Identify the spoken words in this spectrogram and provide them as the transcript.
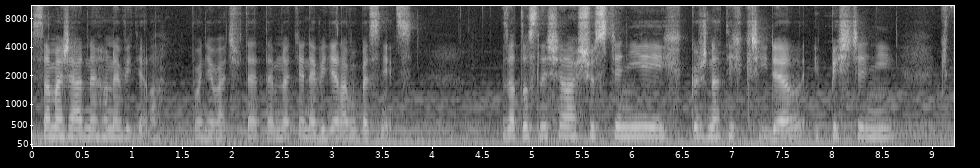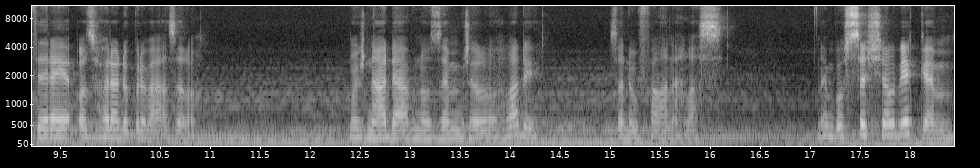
Sama žádného neviděla, poněvadž v té temnotě neviděla vůbec nic. Za to slyšela šustění jejich kožnatých křídel i pištění, které je od zhora doprovázelo. Možná dávno zemřel hlady, zadoufala na hlas. Nebo sešel věkem,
